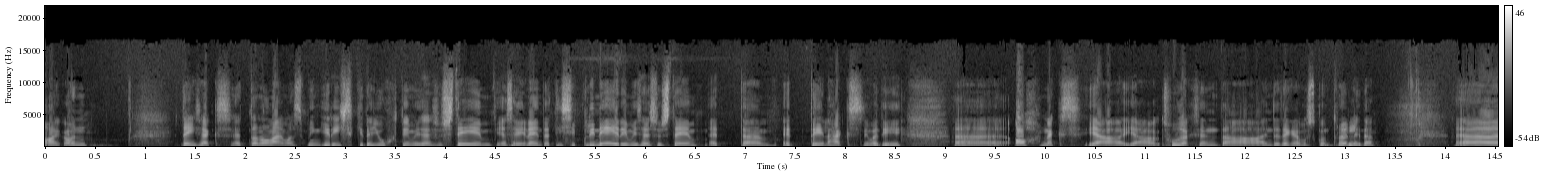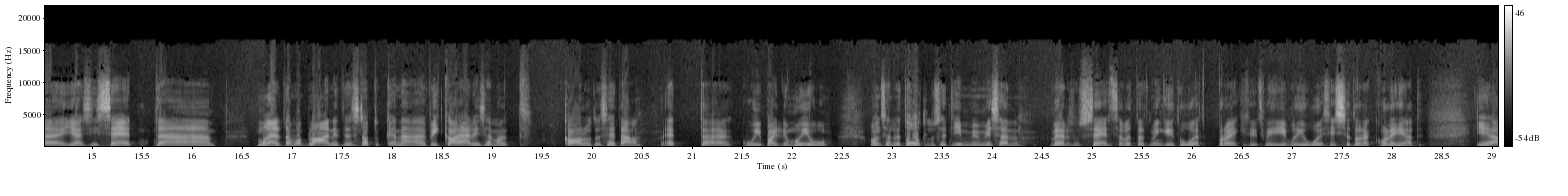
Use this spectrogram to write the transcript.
aega on teiseks, et on olemas mingi riskide juhtimise süsteem ja selline enda distsiplineerimise süsteem, et, et ei läheks niimoodi äh, ahneks ja, ja suudaks enda, enda tegevust kontrollida äh,. ja siis see, et äh, mõelda oma plaanides natukene pikaajalisemalt. kaaluda seda, et äh, kui palju mõju on selle tootluse timmimisel versus see, et sa võtad mingid uued projektid või, või uue sissetuleku leiad. ja,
